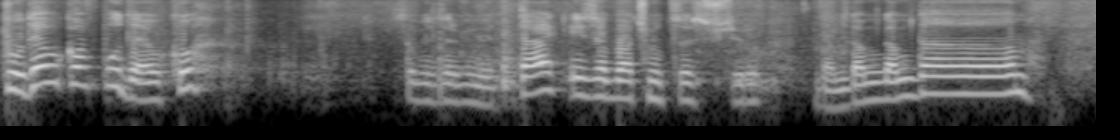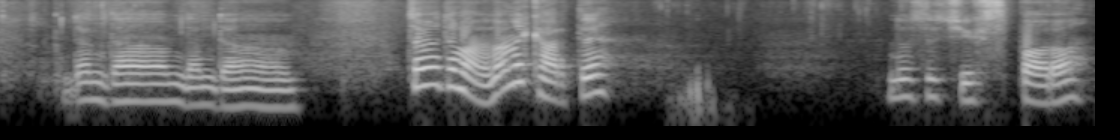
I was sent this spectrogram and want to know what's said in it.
pudełko w pudełku. Sobie zrobimy tak i zobaczmy co jest w środku. Dam, dam, dam, dam. Dam, dam, dam, dam. Co my tu mamy? Mamy karty. Dosyć ich sporo.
